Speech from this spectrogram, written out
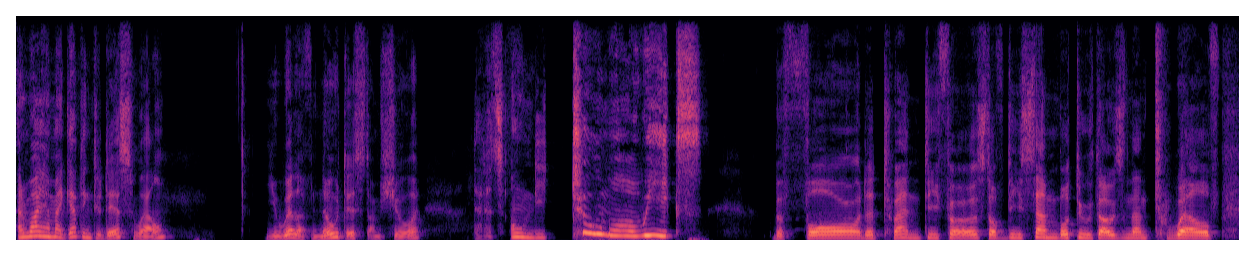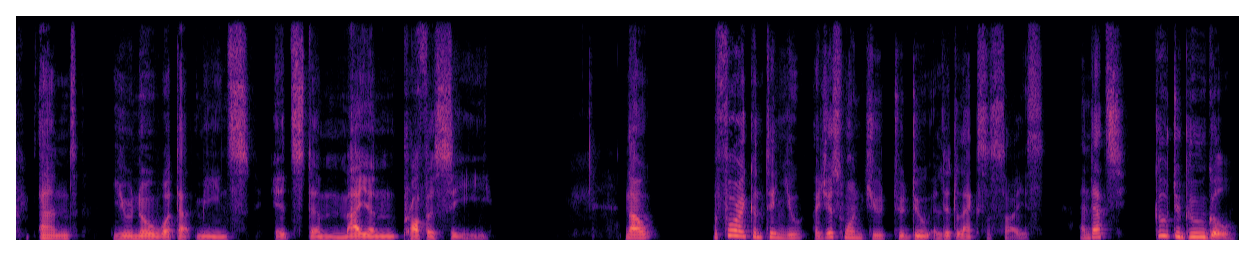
And why am I getting to this? Well, you will have noticed, I'm sure, that it's only two more weeks before the 21st of December 2012 and you know what that means. It's the Mayan prophecy. Now, before I continue, I just want you to do a little exercise and that's go to Google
